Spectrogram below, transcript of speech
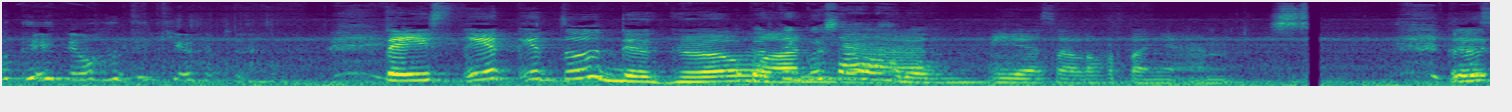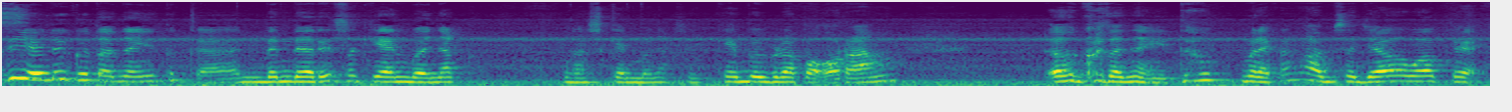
ngerti ini maksudnya gimana. Taste it itu the girl Berarti one gue salah kan? dong. iya salah pertanyaan. Terus? ya udah gue tanya itu kan dan dari sekian banyak nggak sekian banyak sih kayak beberapa orang eh, gue tanya itu mereka nggak bisa jawab kayak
